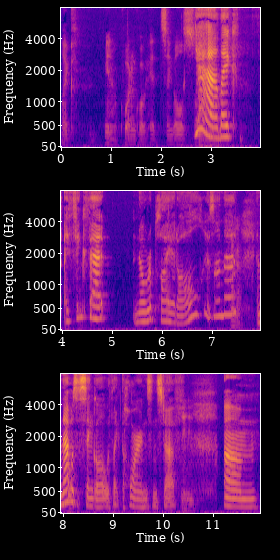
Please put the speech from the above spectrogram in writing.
like you know quote unquote hit singles? Yeah, like I think that No Reply at All is on that. Okay. And that was a single with like the horns and stuff. Mhm. Um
